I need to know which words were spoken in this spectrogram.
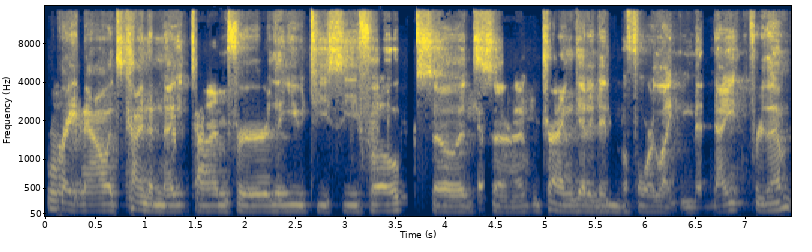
right now it's kind of nighttime for the UTC folks, so it's uh, we try and get it in before like midnight for them,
